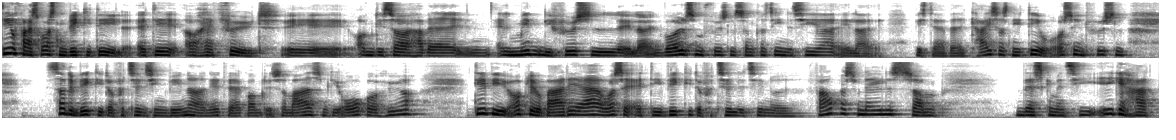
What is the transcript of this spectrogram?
det er jo faktisk også en vigtig del af det at have født. Øh, om det så har været en almindelig fødsel, eller en voldsom fødsel, som Christine siger, eller hvis det har været et kejsersnit, det er jo også en fødsel. Så er det vigtigt at fortælle sine venner og netværk om det så meget, som de overgår at høre. Det vi oplever bare, det er også, at det er vigtigt at fortælle til noget fagpersonale, som, hvad skal man sige, ikke har,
